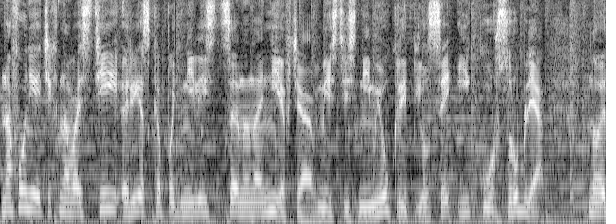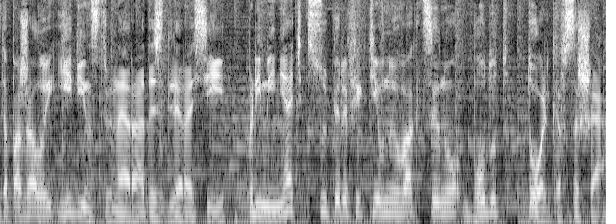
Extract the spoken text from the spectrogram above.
На фоне этих новостей резко поднялись цены на нефть, а вместе с ними укрепился и курс рубля. Но это, пожалуй, единственная радость для России. Применять суперэффективную вакцину будут только в США.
